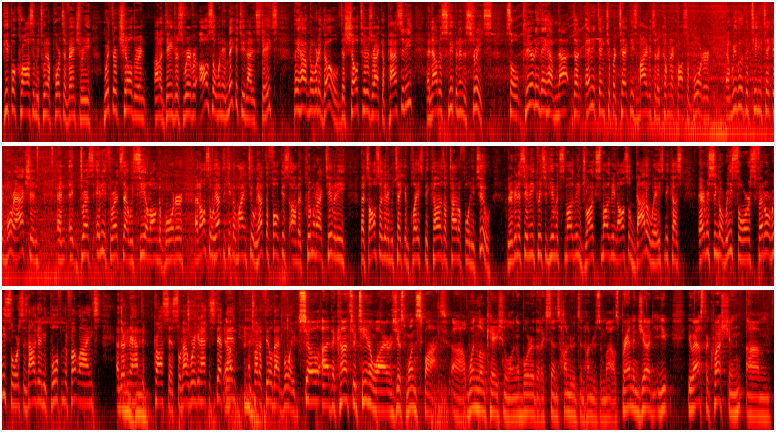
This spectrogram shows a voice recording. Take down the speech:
people crossing between the ports of entry with their children on a dangerous river. Also, when they make it to the United States, they have nowhere to go. The shelters are at capacity, and now they're sleeping in the streets. So clearly, they have not done anything to protect these migrants that are coming across the border, and we will continue taking more action and address any threats that we see along the border. And also, we have to keep in mind, too, we have to focus on the criminal activity that's also going to be taking place because of Title 42. You're going to see an increase in human smuggling, drug smuggling, also gotaways because every single resource, federal resource, is now going to be pulled from the front lines and they're going to have to process. So now we're going to have to step in and try to fill that void. So uh, the concertina wire is just one spot, uh, one location along a border that extends hundreds and hundreds of miles. Brandon Judd, you you asked the question. Um,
